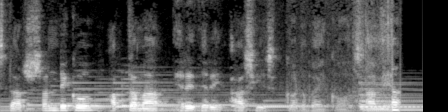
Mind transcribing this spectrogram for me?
स्टार सन्डेको हप्तामा धेरै धेरै आशिष गर्नुभएको होस्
